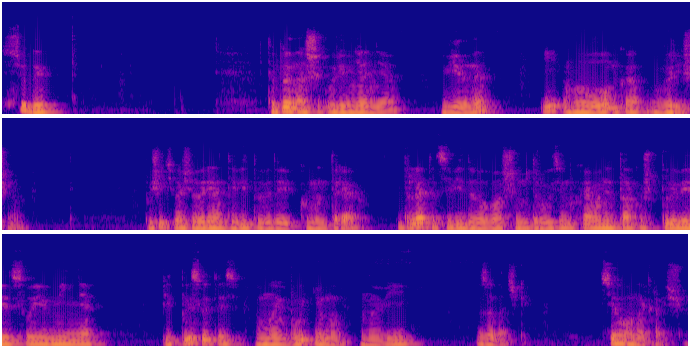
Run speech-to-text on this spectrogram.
сюди. Тепер наше урівняння вірне і головоломка вирішена. Пишіть ваші варіанти відповідей в коментарях. Відправляйте це відео вашим друзям, хай вони також перевірять свої вміння. Підписуйтесь в майбутньому нові задачки. Всього найкращого!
